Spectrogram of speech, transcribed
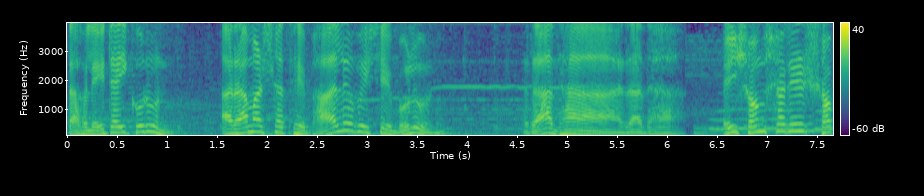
তাহলে এটাই করুন। আর আমার সাথে ভালোবেসে বলুন, রাধা রাধা। এই সংসারের সব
